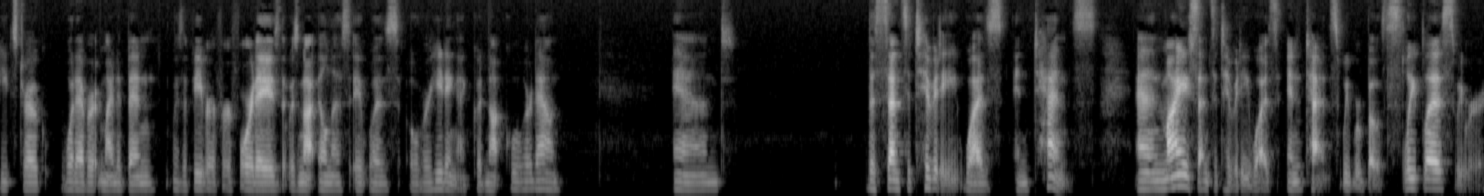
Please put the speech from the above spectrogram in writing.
heat stroke, whatever it might have been. It was a fever for four days that was not illness, it was overheating. I could not cool her down. And the sensitivity was intense. And my sensitivity was intense. We were both sleepless. We were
